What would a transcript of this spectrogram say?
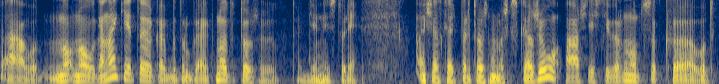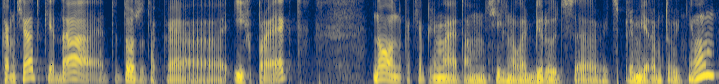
А вот Новоганаки – это как бы другая, ну, это тоже отдельная история. А сейчас, сказать, про тоже немножко скажу. А если вернуться к вот Камчатке, да, это тоже такая их проект. Но он, как я понимаю, там сильно лоббируется ведь с премьером Трутневым.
